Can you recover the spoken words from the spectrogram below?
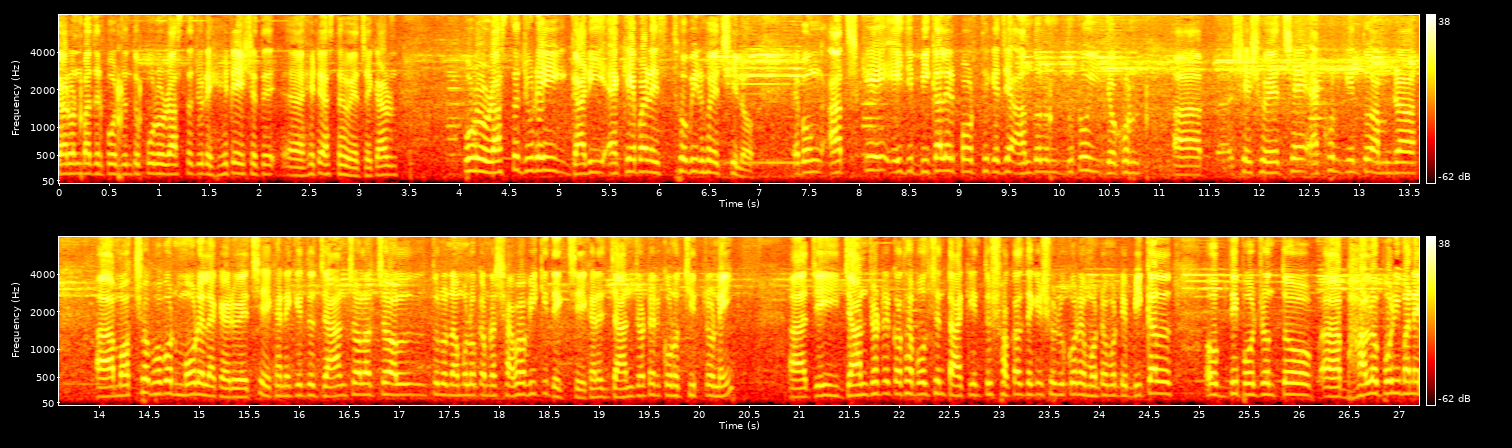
কারণ বাজার পর্যন্ত পুরো রাস্তা জুড়ে হেঁটে এসেতে হেঁটে আসতে হয়েছে, কারণ পুরো রাস্তা জুড়েই গাড়ি একেবারে স্থবির হয়েছিল। এবং আজকে এই যে বিকালের পর থেকে যে আন্দোলন দুটোই যখন শেষ হয়েছে, এখন কিন্তু আমরা মৎস্য ভবন মোড় এলাকায় রয়েছে। এখানে কিন্তু যান চলাচল তুলনামূলক আমরা স্বাভাবিকই দেখছি। এখানে যানজটের কোনো চিত্র নেই। যেই যানজটের কথা বলছেন, তা কিন্তু সকাল থেকে শুরু করে মোটামুটি বিকাল অবধি পর্যন্ত ভালো পরিমাণে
